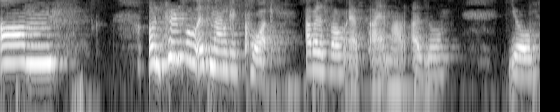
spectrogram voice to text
Ähm, und 5 Uhr ist mein Rekord. Aber das war auch erst einmal. Also, jo.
